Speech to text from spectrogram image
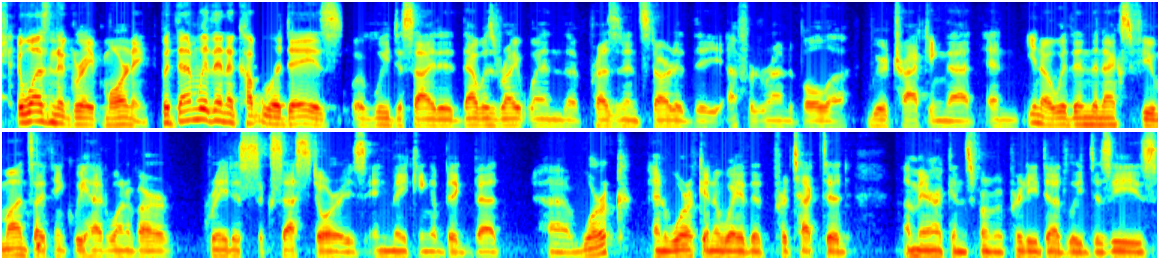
it wasn't a great morning. But then within a couple of days, we decided that was right when the president started the effort around Ebola. We were tracking that. And, you know, within the next few months, I think we had one of our greatest success stories in making a big bet uh, work and work in a way that protected Americans from a pretty deadly disease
